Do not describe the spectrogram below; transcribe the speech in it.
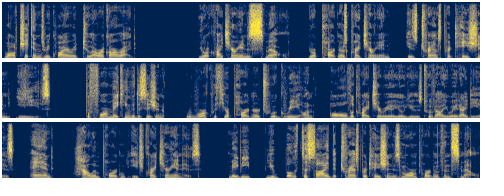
While chickens require a two hour car ride. Your criterion is smell. Your partner's criterion is transportation ease. Before making the decision, work with your partner to agree on all the criteria you'll use to evaluate ideas and how important each criterion is. Maybe you both decide that transportation is more important than smell.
